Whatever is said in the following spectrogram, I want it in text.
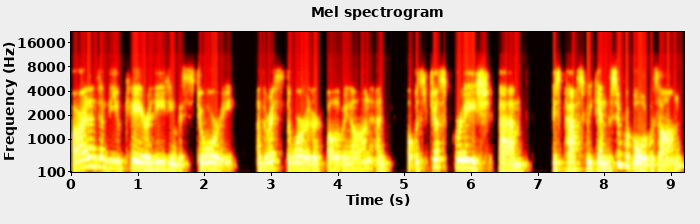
Ireland and the UK are leading the story, and the rest of the world are following on. And what was just great um, this past weekend, the Super Bowl was on,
